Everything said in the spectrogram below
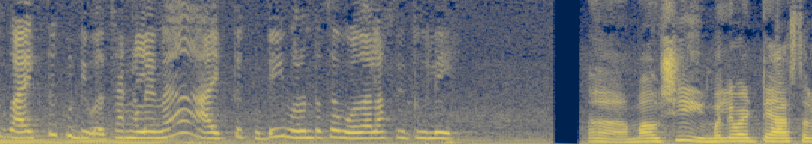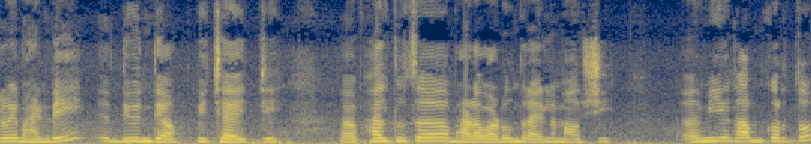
तू ऐकतो कुठे चांगले ना? ऐकतो कुठे? म्हणून तसं बोलायला लागते तुले. मावशी मला वाटते आज सगळे भांडे देऊन द्या पिछायची फालतूचं भाडं वाढून राहिलं मावशी. मी एक काम करतो.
